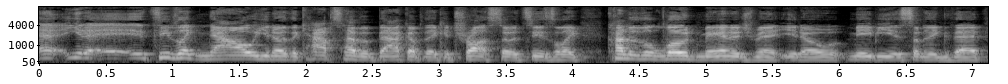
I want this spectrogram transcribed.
eh, you know, it seems like now you know the Caps have a backup they could trust. So it seems like kind of the load management, you know, maybe is something that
